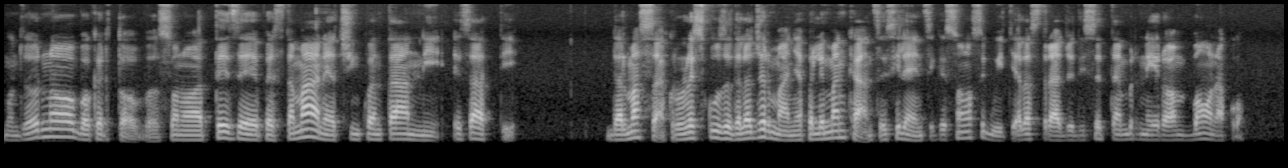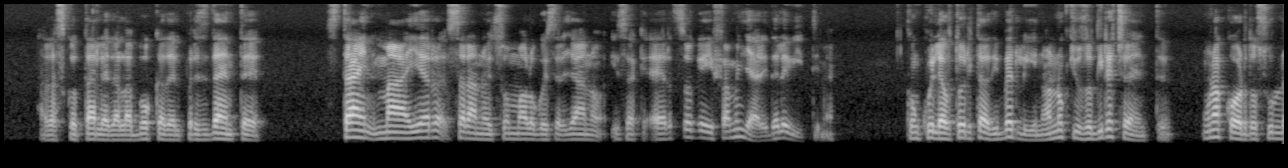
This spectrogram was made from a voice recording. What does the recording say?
Buongiorno, Boker Tov. Sono attese per stamane, a 50 anni esatti dal massacro, le scuse della Germania per le mancanze e i silenzi che sono seguiti alla strage di settembre nero a Monaco. Ad ascoltarle dalla bocca del presidente Steinmeier saranno il suo omologo israeliano Isaac Herzog e i familiari delle vittime, con cui le autorità di Berlino hanno chiuso di recente un accordo sul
